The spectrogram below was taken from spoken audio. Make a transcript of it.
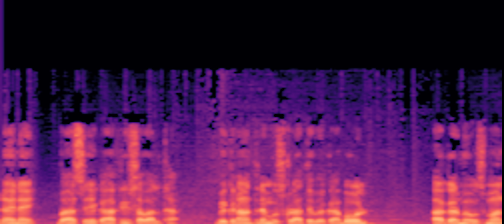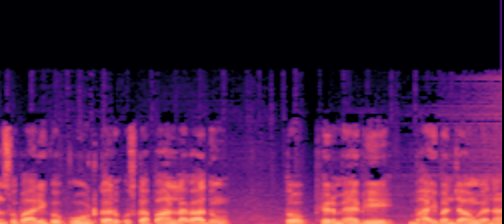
नहीं नहीं, बस एक आखिरी सवाल था। विक्रांत ने मुस्कुराते हुए कहा, बोल। अगर मैं उस्मान सुपारी को कूट कर उसका पान लगा दूँ तो फिर मैं भी भाई बन जाऊँगा ना?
